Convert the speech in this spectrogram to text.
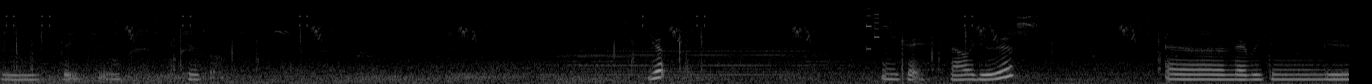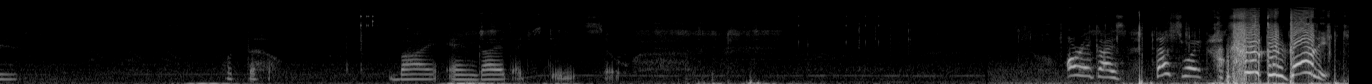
to bay two. Here's what. Yep. Okay, now we do this, and everything is. What the hell? Bye, and guys, I just did it, so. Alright, guys, that's right. I freaking bought it!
